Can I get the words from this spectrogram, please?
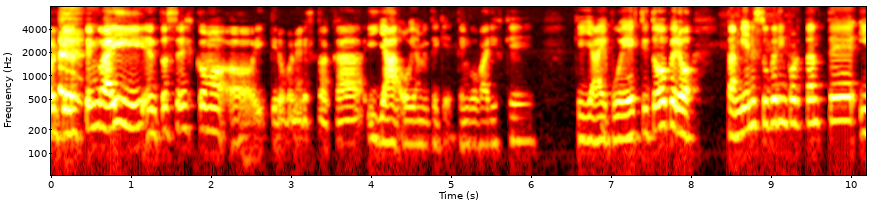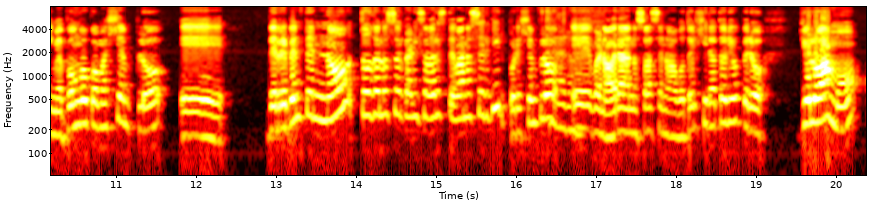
porque los tengo ahí, entonces como, ay, quiero poner esto acá, y ya, obviamente que tengo varios que, que ya he puesto y todo, pero también es súper importante, y me pongo como ejemplo, eh, de repente no todos los organizadores te van a servir. Por ejemplo, eh, bueno, ahora nosotros se nos agotó el giratorio, pero yo lo amo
